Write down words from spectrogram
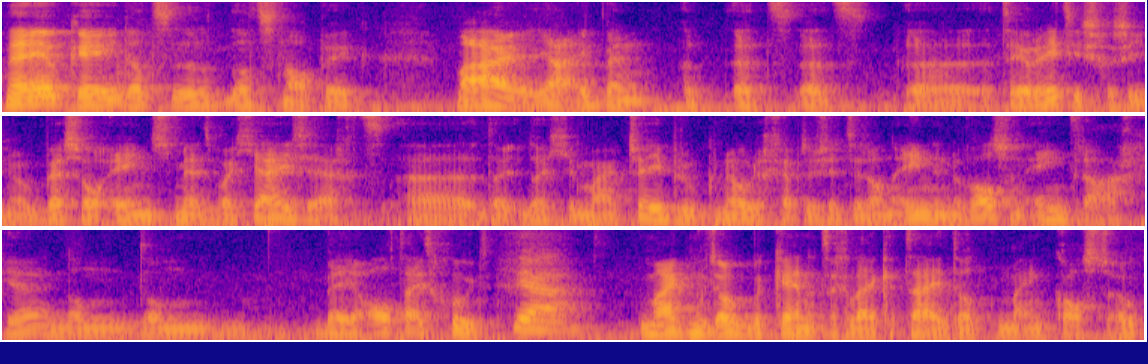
nee, oké, dat, dat snap ik. Maar ja, ik ben het, het, het eh, theoretisch gezien ook best wel eens met wat jij zegt. eh, dat, dat je maar twee broeken nodig hebt. Er zit er dan één in de was en één draag je. En dan, dan ben je altijd goed. Ja, Maar ik moet ook bekennen tegelijkertijd dat mijn kast ook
